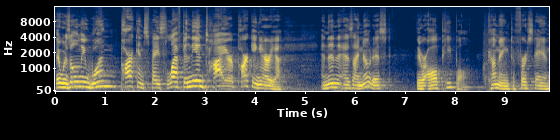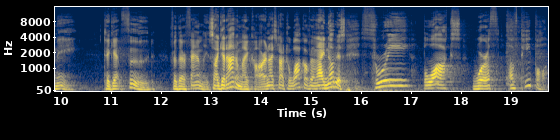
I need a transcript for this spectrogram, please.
there was only one parking space left in the entire parking area. And then, as I noticed, they were all people coming to First AME to get food for their families. So I get out of my car and I start to walk over, and I notice three blocks worth of people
